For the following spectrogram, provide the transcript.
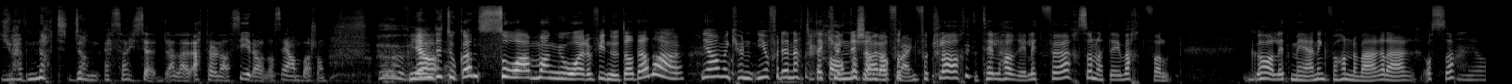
'you have not done as I said', eller et eller annet, sier han, og så er han bare sånn Ja, men Det tok han så mange år å finne ut av det, da. Ja, men kun, jo, for det er nettopp det kunne ikke han bare fått forklart det til Harry litt før, sånn at det i hvert fall ga litt mening for han å være der også. Ja.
